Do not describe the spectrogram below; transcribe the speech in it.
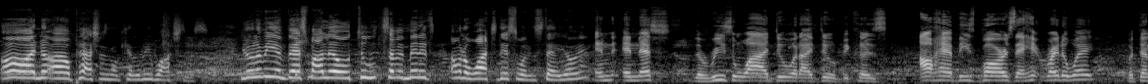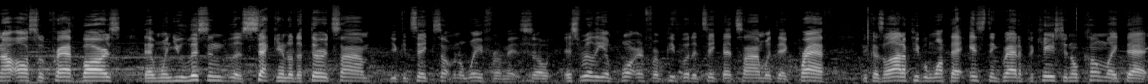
oh, I know, oh, Passion's gonna kill it. Let me watch this. You know, let me invest my little two seven minutes. I'm gonna watch this one instead. You know what I mean? And and that's the reason why I do what I do because I'll have these bars that hit right away, but then I'll also craft bars that when you listen the second or the third time, you can take something away from it. So it's really important for people to take that time with their craft because a lot of people want that instant gratification. Don't come like that.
